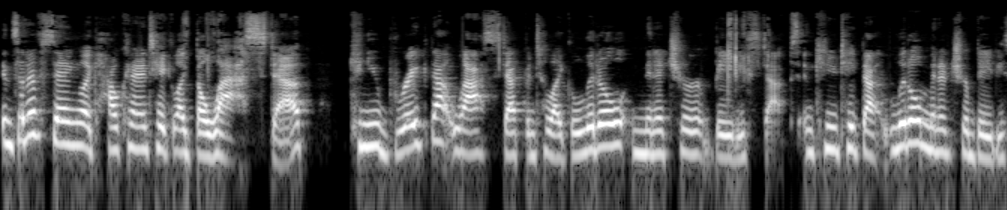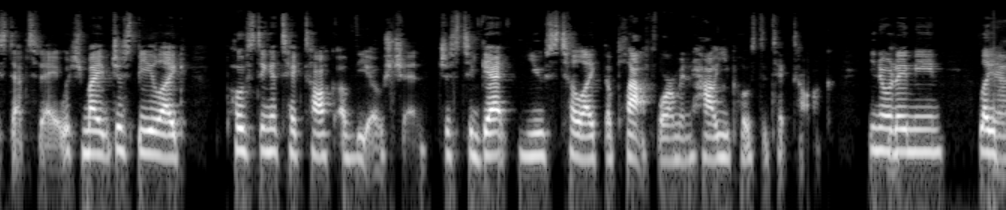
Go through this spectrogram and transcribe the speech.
Instead of saying like, how can I take like the last step? Can you break that last step into like little miniature baby steps? And can you take that little miniature baby step today, which might just be like posting a TikTok of the ocean just to get used to like the platform and how you post a TikTok. You know what I mean? Like yeah.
